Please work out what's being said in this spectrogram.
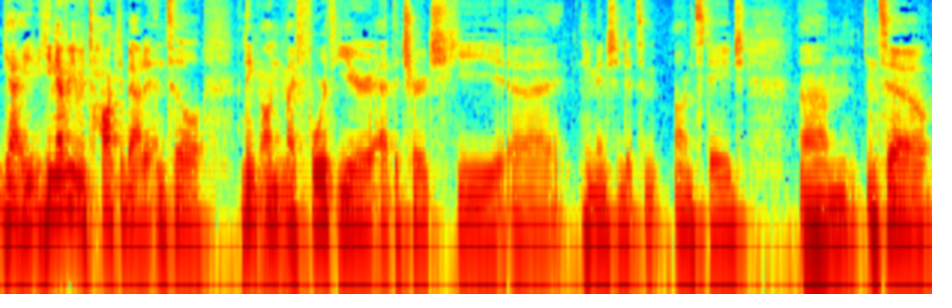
yeah, he, he never even talked about it until I think on my fourth year at the church. He uh, he mentioned it to on stage, um, and so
